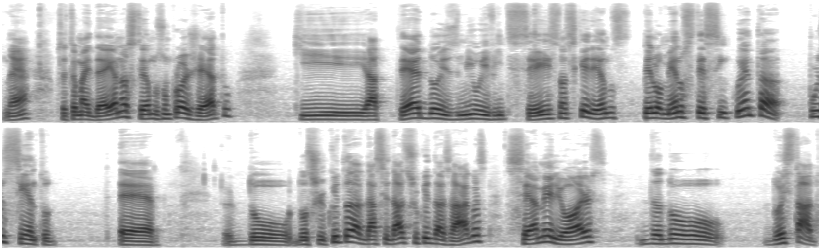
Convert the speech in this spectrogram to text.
né? Pra você ter uma ideia, nós temos um projeto que até 2026 nós queremos pelo menos ter 50% é, do, do circuito da, da, cidade do circuito das águas ser a melhor do, do, do estado.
